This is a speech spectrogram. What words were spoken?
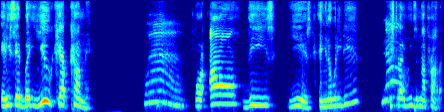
And he said, But you kept coming. Wow. For all these years. And you know what he did? No. He started using my product.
